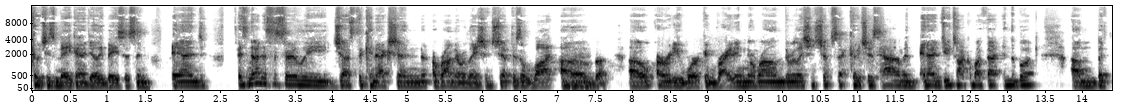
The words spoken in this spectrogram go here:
coaches make on a daily basis. And and it's not necessarily just the connection around the relationship. There's a lot mm-hmm. Uh, already work and writing around the relationships that coaches have, and, and I do talk about that in the book. Um, but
